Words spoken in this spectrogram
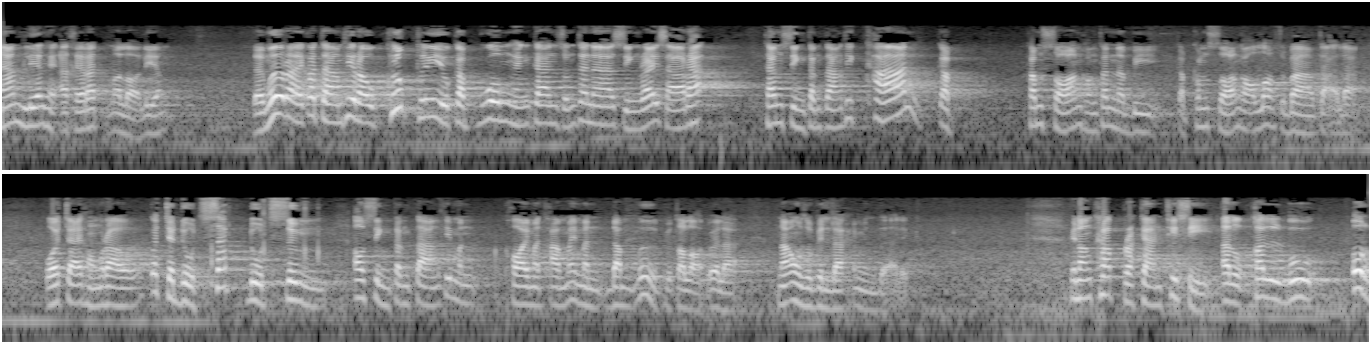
น้ำเลี้ยงแห่งอาครัตมาหล่อเลี้ยง แต่เมื่อไรก็ตามที่เราคลุกคลีอยู่กับวงแห่งการสนทนาสิ่งไร้สาระทำสิ่งต่างๆ ที่ค้านกับคำสอนของท่านนาบี กับคำสอนของอัลลอฮฺสุบฮานตะละหัวใจของเราก็จะดูดซับดูดซึม เอาสิ่งต่างๆ ที่มันคอยมาทำให้มันดำมืดอยู่ตลอดเวลานะอัลลอฮฺบิลลาฮิมินดาลิก พี่น้องครับประการที่สี่อัลกัลบุอุร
